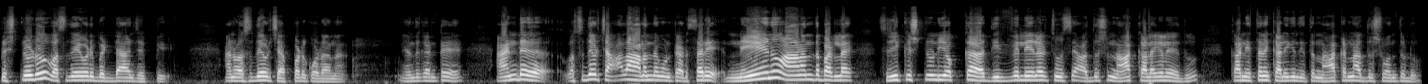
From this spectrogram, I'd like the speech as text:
కృష్ణుడు వసుదేవుడి బిడ్డ అని చెప్పి. అని వసుదేవుడు చెప్పడు కూడానా. ఎందుకంటే అండ్ వసుదేవుడు చాలా ఆనందంగా ఉంటాడు. సరే నేను ఆనందపడలే. శ్రీకృష్ణుడి యొక్క దివ్యలీలలు చూసి అదృష్టం నాకు కలగలేదు. కానీ ఇతను కలిగింది. ఇతను నాకన్నా అదృష్టవంతుడు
